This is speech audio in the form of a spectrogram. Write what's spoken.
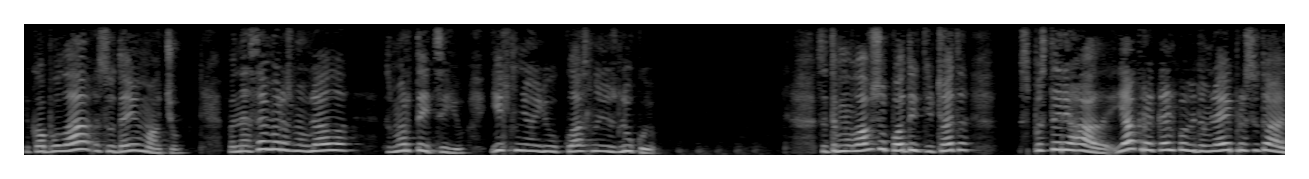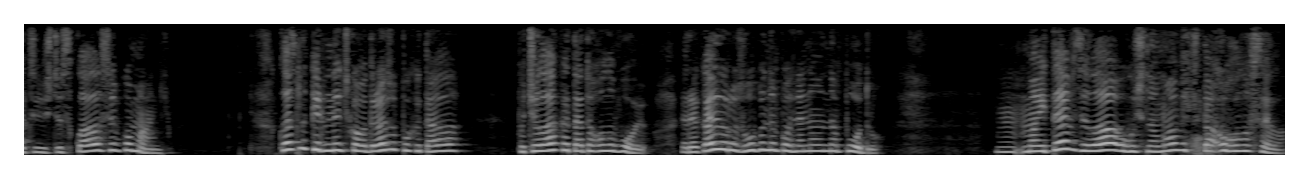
яка була суддею матчу. Вона саме розмовляла з Мортицею, їхньою класною злюкою. Затимувавши подих, дівчата спостерігали, як Ракель повідомляє про ситуацію, що склалася в команді. Класна керівничка одразу похитала, почала хитати головою. Ракель розгублено поглянула на подруг. Майте взяла гучномовець та оголосила.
